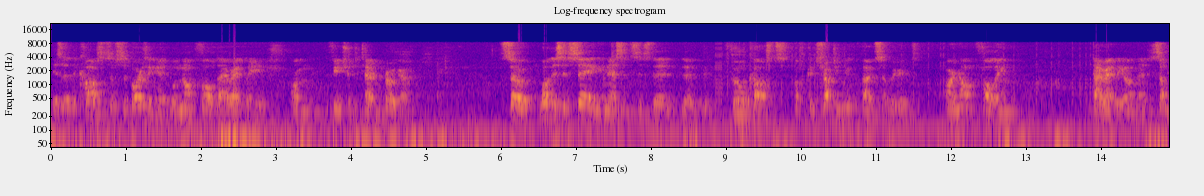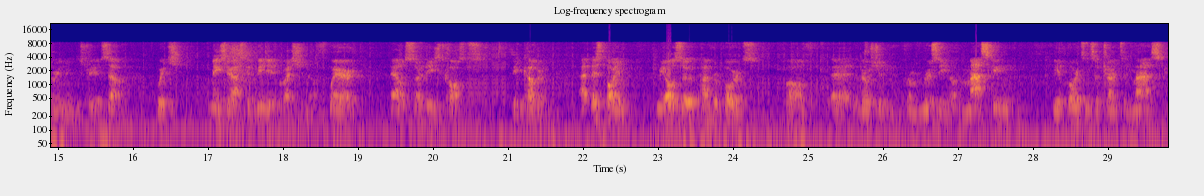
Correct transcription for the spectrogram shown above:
is that the costs of supporting it will not fall directly on the future deterrent program. So what this is saying, in essence, is that the, the full costs of constructing nuclear-powered submarines are not falling directly on the submarine industry itself, which makes you ask an immediate question of where else are these costs being covered. At this point, we also have reports of uh, the notion from RUSI of masking, the importance of trying to mask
